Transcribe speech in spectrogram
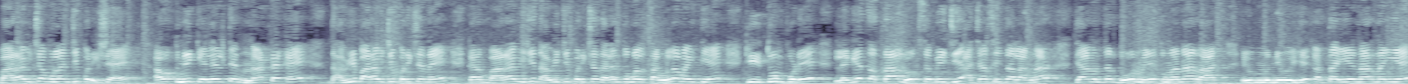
बारावीच्या मुलांची परीक्षा आहे. अहो तुम्ही केलेलं ते नाटक आहे. दहावी बारावीची परीक्षा नाही. कारण बारावीची दहावीची परीक्षा झाल्यानं तुम्हाला चांगलं माहिती आहे की इथून पुढे लगेच आता लोकसभेची आचारसंहिता लागणार. त्यानंतर दोन महिने तुम्हाला राज हे करता येणार नाहीये.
